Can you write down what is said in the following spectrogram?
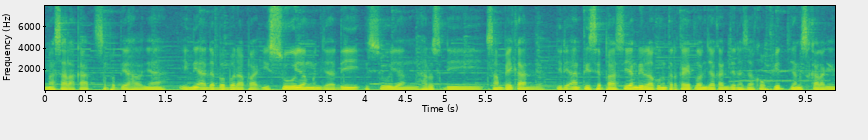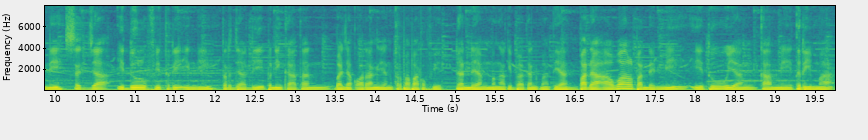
masyarakat seperti halnya ini ada beberapa isu yang menjadi isu yang harus disampaikan ya. Jadi antisipasi yang dilakukan terkait lonjakan jenazah COVID yang sekarang ini sejak Idul Fitri ini terjadi peningkatan banyak orang yang terpapar COVID dan yang mengakibatkan kematian. Pada awal pandemi itu yang kami terima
